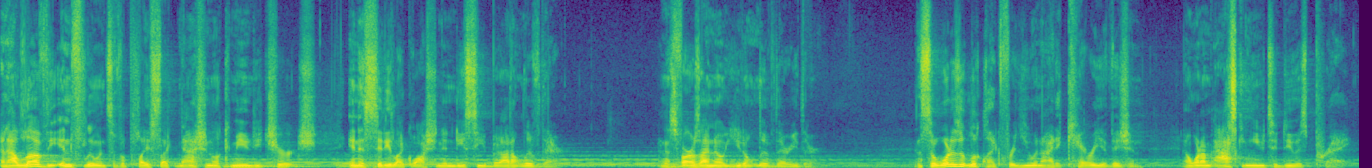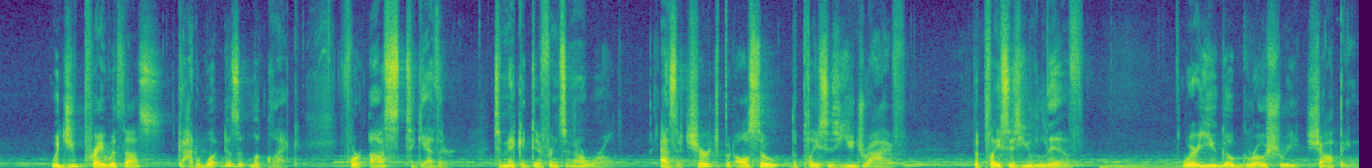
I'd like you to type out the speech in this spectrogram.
And I love the influence of a place like National Community Church in a city like Washington, D.C., but I don't live there. And as far as I know, you don't live there either. And so, what does it look like for you and I to carry a vision? And what I'm asking you to do is pray. Would you pray with us? God, what does it look like for us together to make a difference in our world as a church, but also the places you drive, the places you live, where you go grocery shopping,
